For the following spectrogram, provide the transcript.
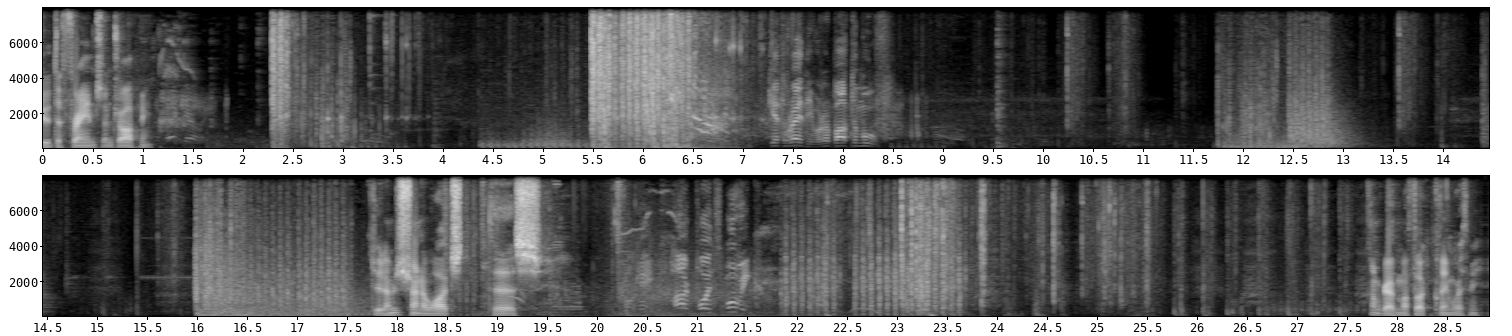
Dude, the frames I'm dropping. Get ready, we're about to move. Dude, I'm just trying to watch this. Okay, hard points moving. I'm grabbing my fucking claim with me.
